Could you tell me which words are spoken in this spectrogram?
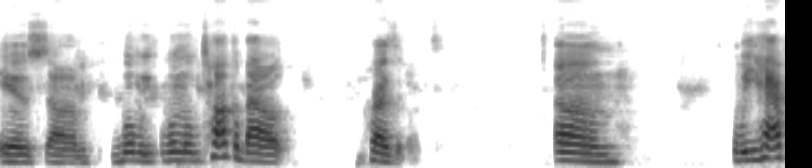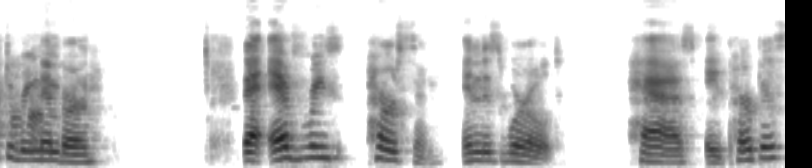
is um when we when we talk about presidents, um we have to uh-huh. remember that every person in this world has a purpose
